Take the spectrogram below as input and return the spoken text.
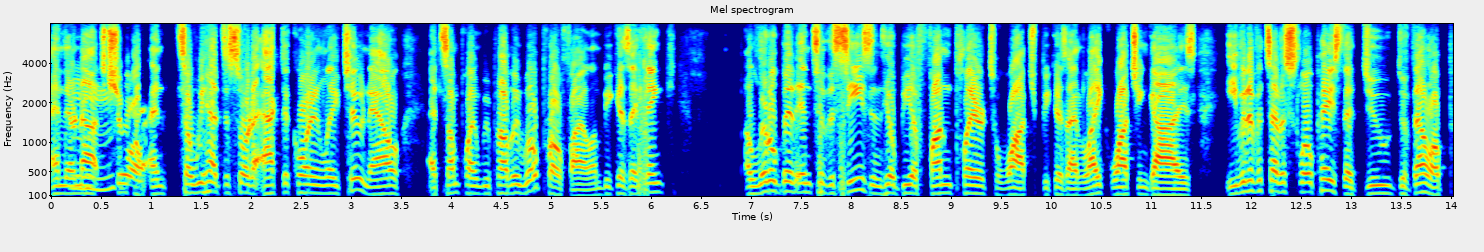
And they're not Mhm. sure. And so we had to sort of act accordingly too. Now, at some point, we probably will profile him because I think a little bit into the season, he'll be a fun player to watch because I like watching guys, even if it's at a slow pace, that do develop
